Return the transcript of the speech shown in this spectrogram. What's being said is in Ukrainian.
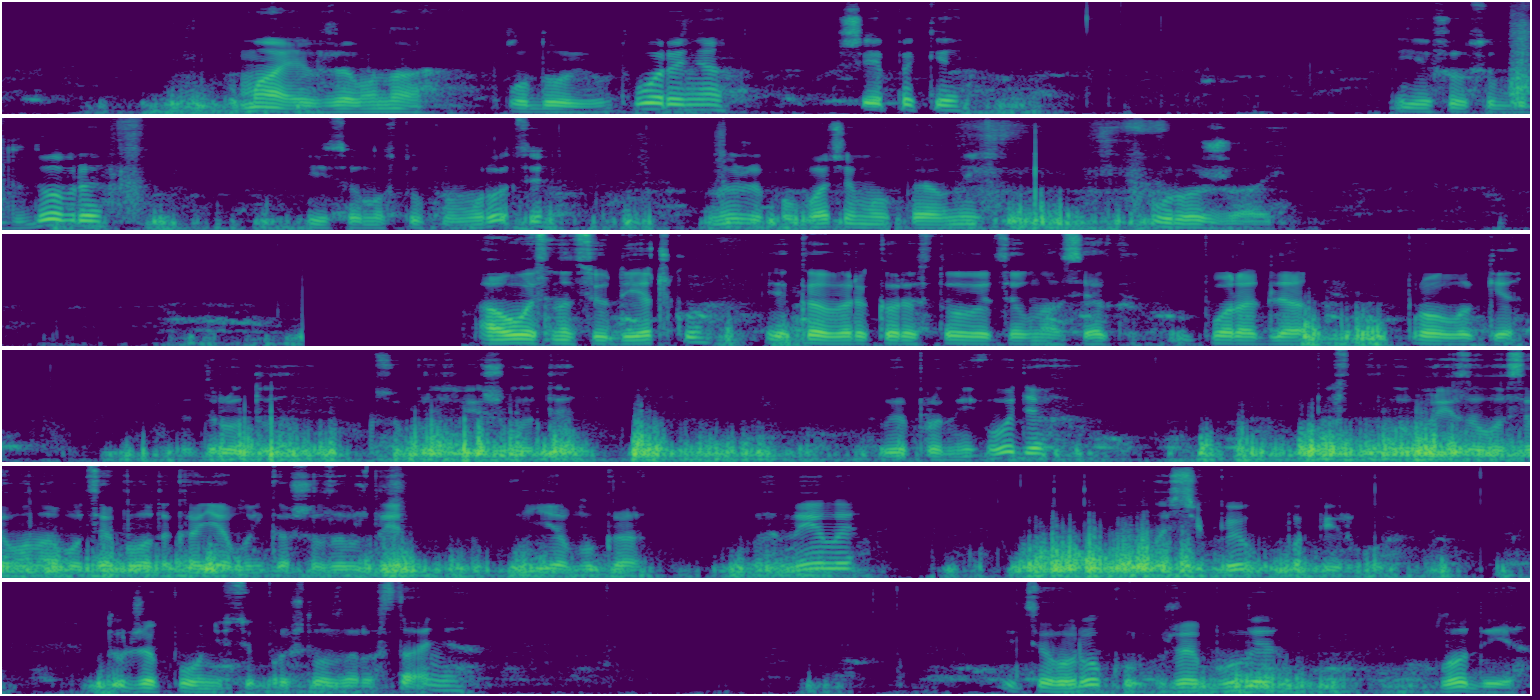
Має вже вона плодові утворення, шипики. І якщо все буде добре, і це в наступному році ми вже побачимо певний урожай. А ось на цю дичку, яка використовується у нас як пора для проволоки дроту, щоб розвішувати випраний одяг. Врізалася вона, бо це була така яблунька, що завжди яблука гнили. Нащепив папірку. Тут же повністю пройшло заростання. І цього року вже були плоди.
